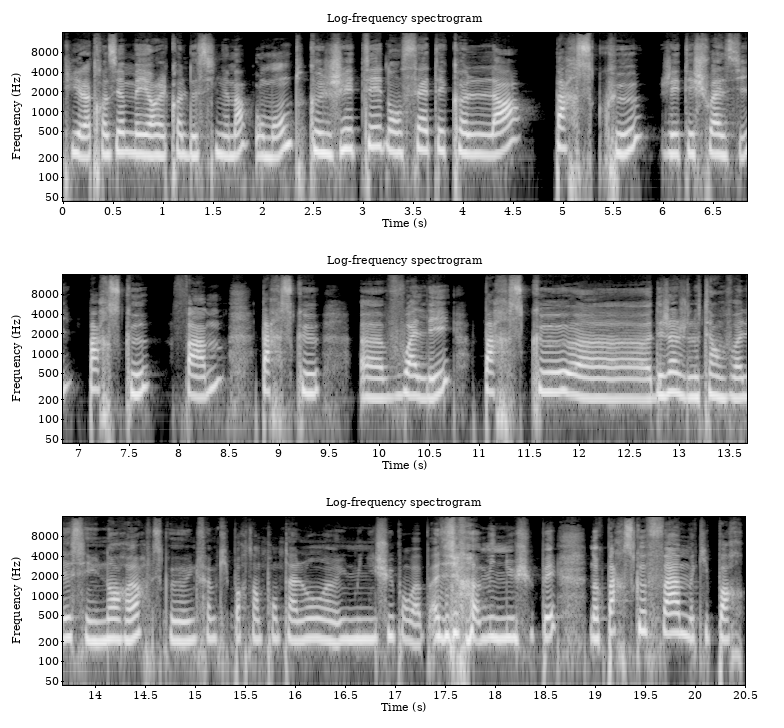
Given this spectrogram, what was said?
qui est la troisième meilleure école de cinéma au monde, que j'étais dans cette école-là parce que j'ai été choisie, parce que femme, parce que euh, voilée, parce que euh, déjà le terme voilée c'est une horreur parce qu'une femme qui porte un pantalon, euh, une mini jupe, on va pas dire un mini jupé. Donc parce que femme qui por-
